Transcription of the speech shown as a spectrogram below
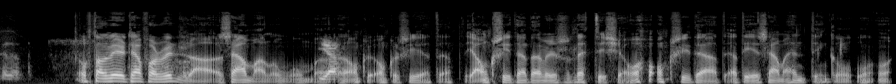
vet at Ofta vi til å forvirra samman om, om onkel onker, onker att ja, onkel säger att det är så lett ikke, och onkel säger att att det är samma händing och och og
